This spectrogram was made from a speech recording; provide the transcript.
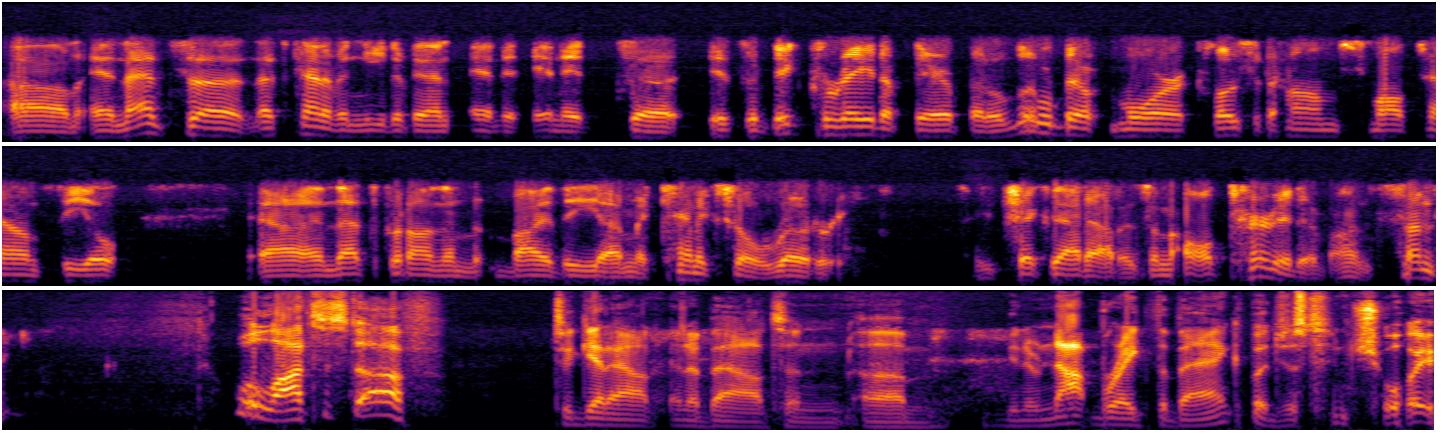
Um, and that's uh, that's kind of a neat event, and it, and it uh, it's a big parade up there, but a little bit more closer to home, small town feel, uh, and that's put on them by the uh, Mechanicsville Rotary. So you check that out as an alternative on Sunday. Well, lots of stuff to get out and about and um, you know, not break the bank, but just enjoy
